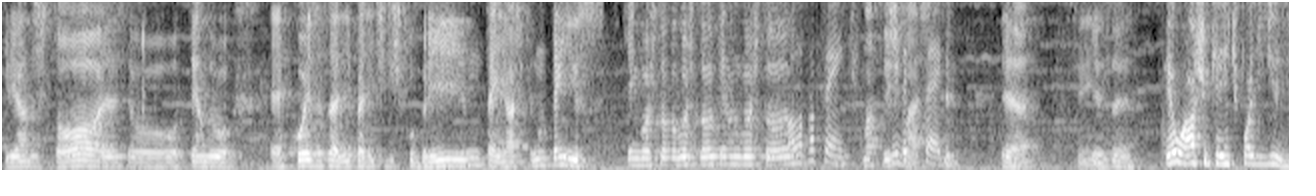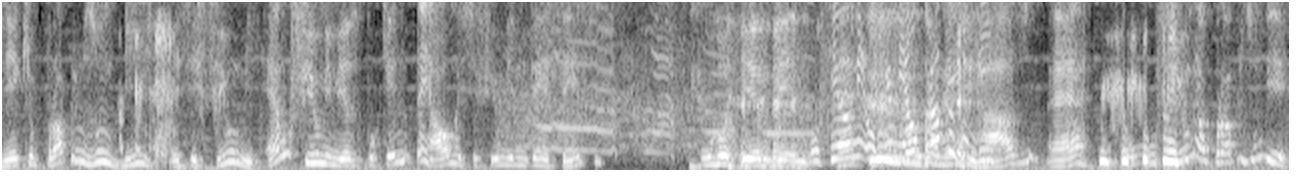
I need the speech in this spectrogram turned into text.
Criando histórias ou, tendo é, coisas ali para a gente descobrir. Não tem, eu acho que não tem isso. Quem gostou, gostou. Quem não gostou. Bola para frente. Não assiste Vida mais. Que segue. É, Sim. isso aí. Eu acho que a gente pode dizer que o próprio zumbi desse filme é o filme mesmo, porque não tem alma esse filme, não tem essência o roteiro dele. O filme, é, o filme é o próprio zumbi. raso. É. O, o, filme é o próprio zumbi.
